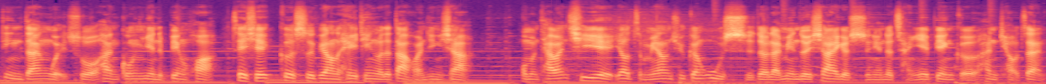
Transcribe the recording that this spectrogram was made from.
订单萎缩和供应链的变化，这些各式各样的黑天鹅的大环境下，我们台湾企业要怎么样去更务实的来面对下一个十年的产业变革和挑战？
